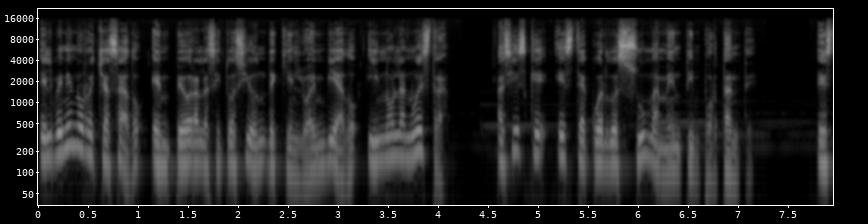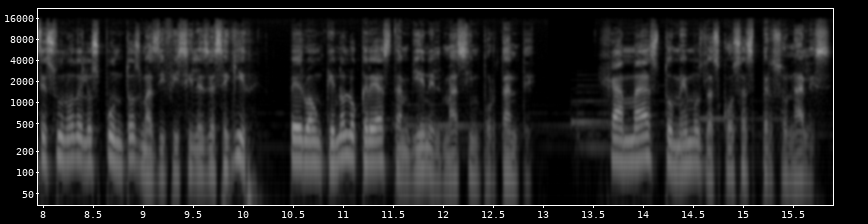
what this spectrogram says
El veneno rechazado empeora la situación de quien lo ha enviado y no la nuestra. Así es que este acuerdo es sumamente importante. Este es uno de los puntos más difíciles de seguir, pero aunque no lo creas también el más importante. Jamás tomemos las cosas personales,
